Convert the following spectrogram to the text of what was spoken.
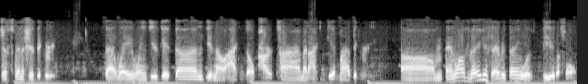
Just finish your degree. That way, when you get done, you know, I can go part time and I can get my degree. Um, in Las Vegas, everything was beautiful.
